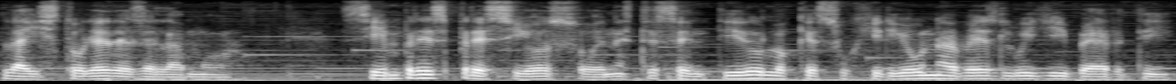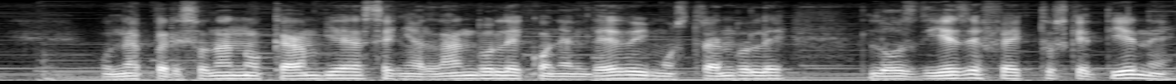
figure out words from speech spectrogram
la historia desde el amor. Siempre es precioso en este sentido lo que sugirió una vez Luigi Verdi. Una persona no cambia señalándole con el dedo y mostrándole los 10 defectos que tiene,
